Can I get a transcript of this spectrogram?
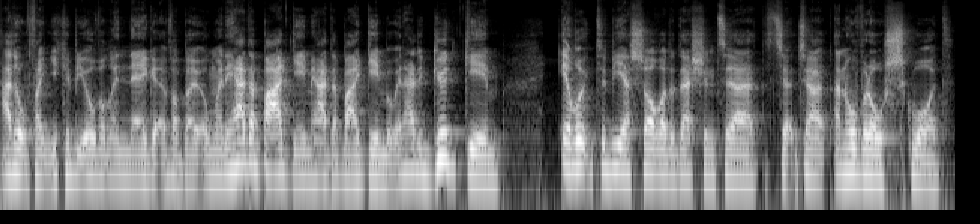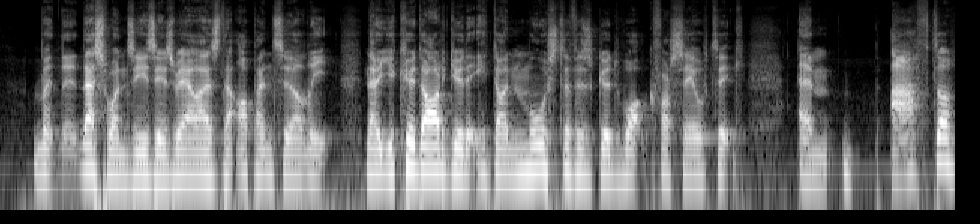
I don't think you could be overly negative about him. When he had a bad game, he had a bad game. But when he had a good game, he looked to be a solid addition to, to, to an overall squad but this one's easy as well as the up into elite. Now you could argue that he'd done most of his good work for Celtic um, after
